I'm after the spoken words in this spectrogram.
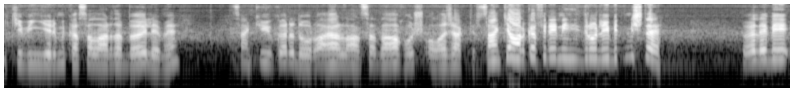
2020 kasalarda böyle mi? Sanki yukarı doğru ayarlansa daha hoş olacaktır. Sanki arka frenin hidroliği bitmiş de böyle bir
